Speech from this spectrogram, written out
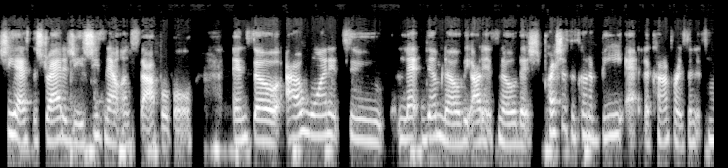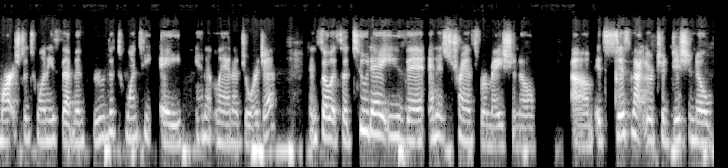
she has the strategies, she's now unstoppable. And so I wanted to let them know, the audience know, that Precious is going to be at the conference, and it's March the 27th through the 28th in Atlanta, Georgia. And so it's a two day event and it's transformational. Um, it's just not your traditional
